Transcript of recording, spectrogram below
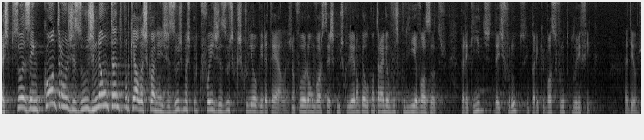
as pessoas encontram Jesus não tanto porque elas escolhem Jesus, mas porque foi Jesus que escolheu vir até elas. Não foram vocês que me escolheram, pelo contrário, eu vos escolhi a vós outros, para que ides, deis fruto e para que o vosso fruto glorifique a Deus.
